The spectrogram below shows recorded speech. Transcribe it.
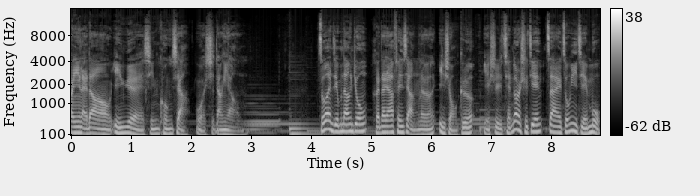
欢迎来到音乐星空下，我是张扬。昨晚节目当中和大家分享了一首歌，也是前段时间在综艺节目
